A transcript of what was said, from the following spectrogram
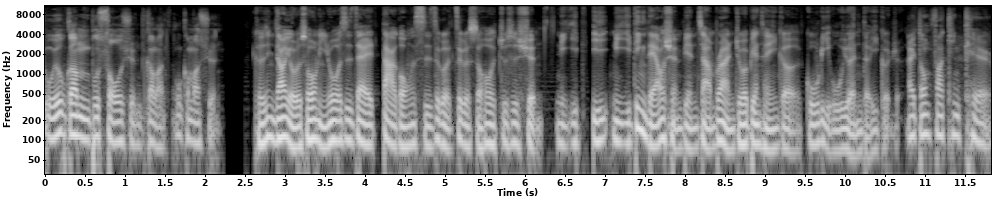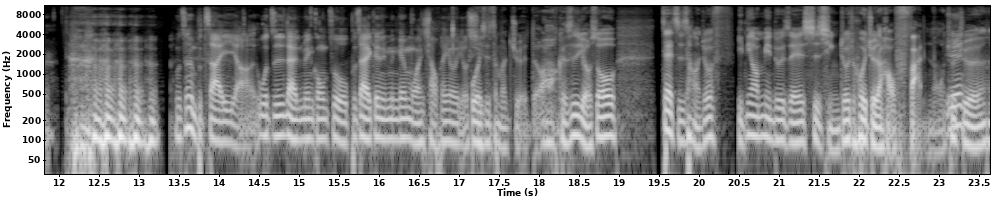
我又根本不搜选，干嘛我干嘛选？可是你知道，有的时候你如果是在大公司，这个这个时候就是选你一一你一定得要选边站，不然你就会变成一个孤立无援的一个人。I don't fucking care，我真的不在意啊，我只是来这边工作，我不在跟你们跟玩小朋友游戏。我也是这么觉得啊，可是有时候。在职场就一定要面对这些事情，就会觉得好烦哦，就觉得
